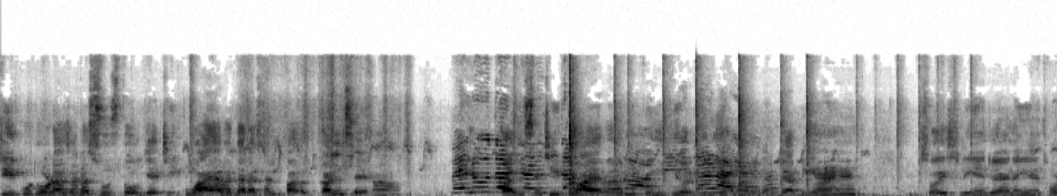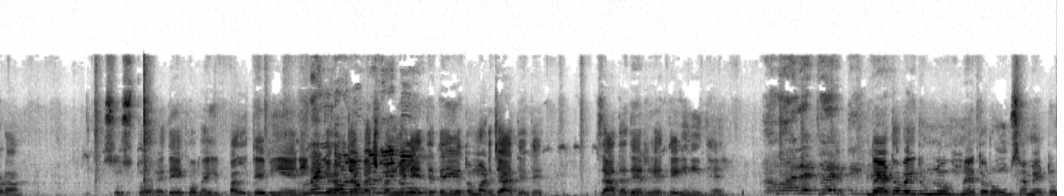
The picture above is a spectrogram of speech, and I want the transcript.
चीकू थोड़ा सा ना सुस्त हो गया चीकू आया हुआ दरअसल कल से हाँ। कल से चीकू आया हुआ और ये पिंकी और गिनी हमारे घर पे अभी आए हैं। सो इसलिए जो है ना ये थोड़ा सुस्त हो रहा है। देखो भाई पलते भी हैं नहीं क्योंकि हम जब बचपन में लेते थे ये तो मर जाते थे। ज़्यादा देर रहते ही नहीं थे। तो बैठो भाई तुम लोग मैं तो रूम समेटूँ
